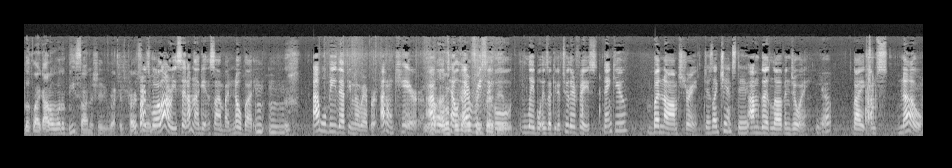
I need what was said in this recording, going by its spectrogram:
look like I don't want to be signed to Shady Records. Personally, First of all, I already said I'm not getting signed by nobody. Mm-mm. I will be that female rapper. I don't care. No, I I will don't tell think I would every single label executive to their face, thank you, But no, I'm straight. just like Chance did. I'm good, love, and joy. yep. Like I'm s- no,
